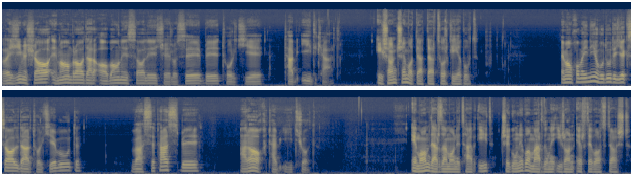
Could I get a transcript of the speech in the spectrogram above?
رژیم شاه امام را در آبان سال 43 به ترکیه تبعید کرد. ایشان چه مدت در ترکیه بود؟ امام خمینی حدود یک سال در ترکیه بود و سپس به عراق تبعید شد. امام در زمان تبعید چگونه با مردم ایران ارتباط داشت؟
